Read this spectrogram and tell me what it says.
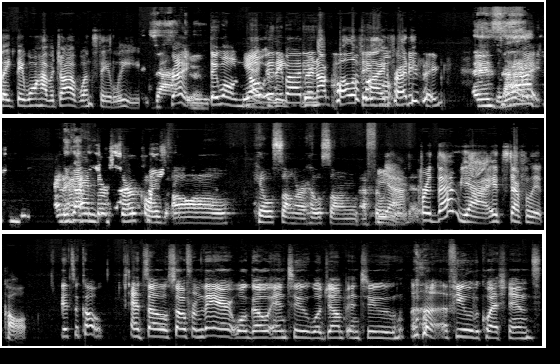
like they won't have a job once they leave. exactly. Right. Yeah. They won't Yeah, know 'cause they- anybody. They're not qualified won't- for anything. Exactly. Right. And, They got- and their circles all Hillsong or Hillsong affiliated. Yeah. For them, yeah, it's definitely a cult. it's a cult. And so so from there we'll go into we'll jump into a few of the questions.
